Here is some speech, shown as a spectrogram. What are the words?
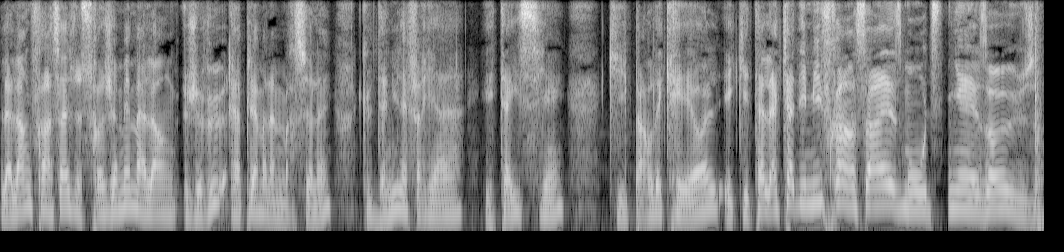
La langue française ne sera jamais ma langue. Je veux rappeler à Mme Marcelin que Denis Laferrière est haïtien, qui parlait créole et qui est à l'Académie française, maudite niaiseuse.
